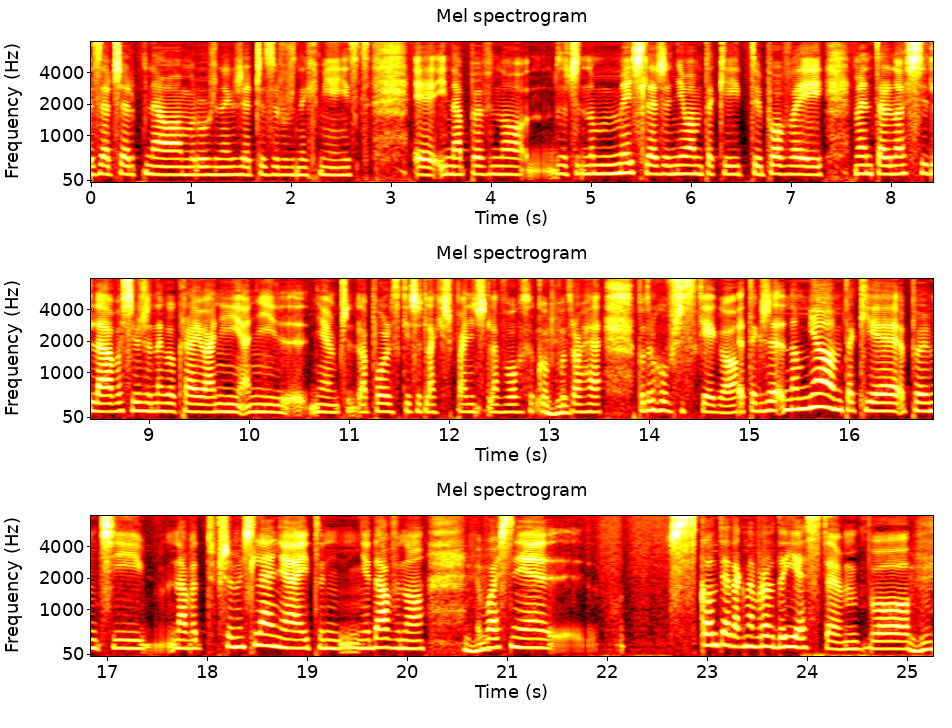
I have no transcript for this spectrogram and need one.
zaczerpnęłam różnych rzeczy z różnych miejsc e, i na pewno, znaczy no myślę, że nie mam takiej typowej mentalności dla właściwie żadnego kraju, ani, ani nie wiem, czy dla Polski, czy dla Hiszpanii, czy dla Włoch, tylko po trochę, po trochu wszystkiego. E, Także no miałam takie, powiem ci, nawet przemyślenia i to niedawno, właśnie skąd ja tak naprawdę jestem, bo Mhm.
